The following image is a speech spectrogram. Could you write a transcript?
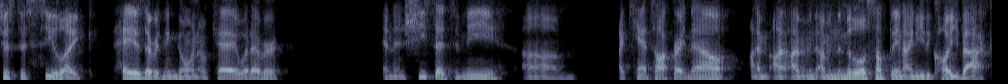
just to see like, hey, is everything going okay? Whatever. And then she said to me, um, I can't talk right now. I'm I'm I'm in the middle of something. I need to call you back.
